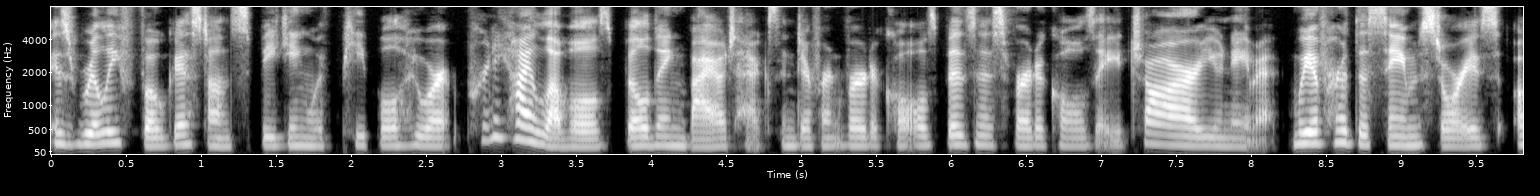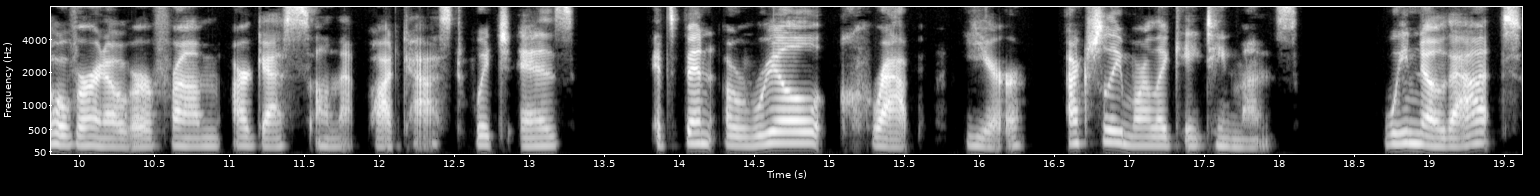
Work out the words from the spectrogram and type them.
is really focused on speaking with people who are at pretty high levels building biotechs in different verticals, business verticals, HR, you name it. We have heard the same stories over and over from our guests on that podcast, which is it's been a real crap year, actually, more like 18 months. We know that,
